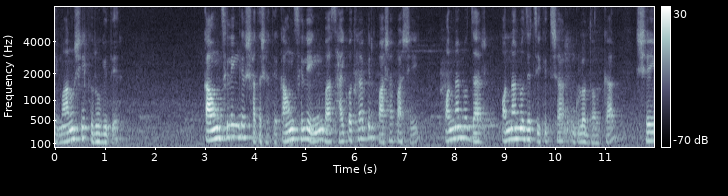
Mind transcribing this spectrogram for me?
এই মানসিক রোগীদের কাউন্সিলিংয়ের সাথে সাথে কাউন্সিলিং বা সাইকোথেরাপির পাশাপাশি অন্যান্য যার, অন্যান্য যে চিকিৎসাগুলো দরকার, সেই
